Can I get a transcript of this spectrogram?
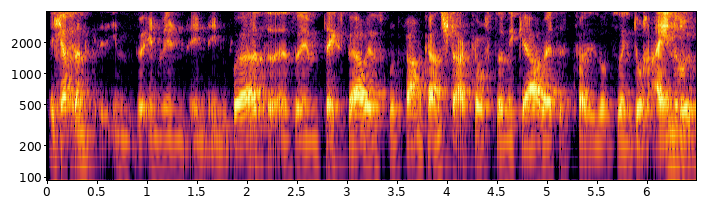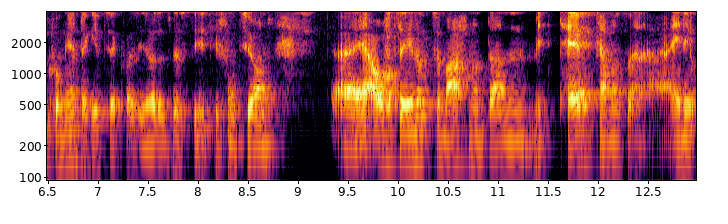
ich habe dann in, in, in, in Word, also im Textbearbeitungsprogramm, ganz stark oft damit gearbeitet, quasi sozusagen durch Einrückungen, da gibt es ja quasi oder das die, die Funktion, äh, eine Aufzählung zu machen und dann mit Tab kann man so eine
